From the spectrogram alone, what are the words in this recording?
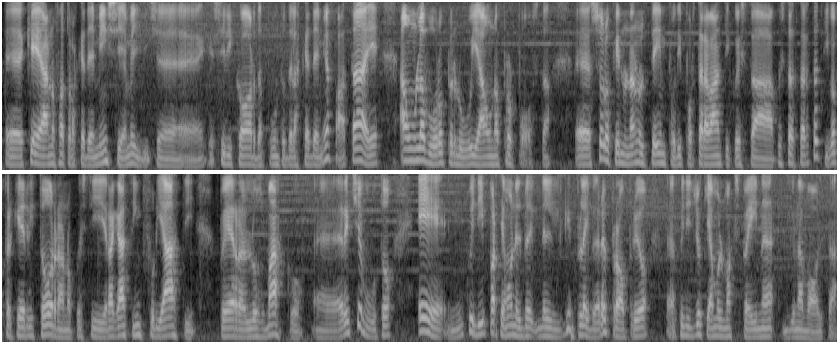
eh, che hanno fatto l'accademia insieme, gli dice che si ricorda appunto dell'accademia fatta e ha un lavoro per lui, ha una proposta, eh, solo che non hanno il tempo di portare avanti questa, questa trattativa perché ritornano questi ragazzi infuriati per lo smacco eh, ricevuto e quindi partiamo nel, nel gameplay vero e proprio, eh, quindi giochiamo il Max Payne di una volta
